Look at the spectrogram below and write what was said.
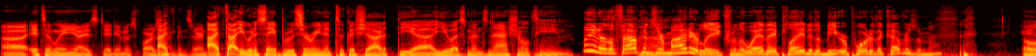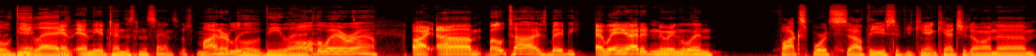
uh, it's Atlanta United Stadium as far as I, I, am concerned. I thought you were going to say Bruce Arena took a shot at the uh, U.S. men's national team. Well, you know, the Falcons Uh. are minor league from the way they play to the beat reporter that covers them, man. Old D and, lad. and, and the attendance in the stands. Just minor league, Oh, D-lad. all the way around. All right, um, Bow ties, baby. Atlanta United, New England, Fox Sports Southeast. If you can't catch it on, um,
